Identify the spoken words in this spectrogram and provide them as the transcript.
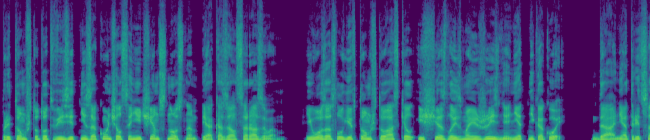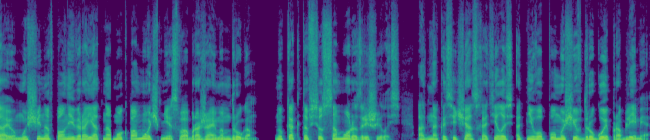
при том, что тот визит не закончился ничем сносным и оказался разовым. Его заслуги в том, что Аскел исчезла из моей жизни, нет никакой. Да, не отрицаю, мужчина вполне вероятно мог помочь мне с воображаемым другом, но как-то все само разрешилось. Однако сейчас хотелось от него помощи в другой проблеме,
